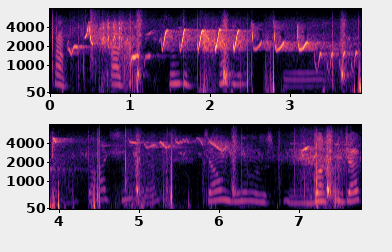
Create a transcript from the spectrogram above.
Tamam. Bak şimdi bugün eee, daha şimdiden canlı yayınımız başlayacak.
